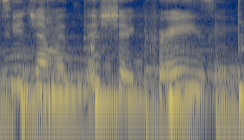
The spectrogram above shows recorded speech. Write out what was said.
teach but this shit crazy.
